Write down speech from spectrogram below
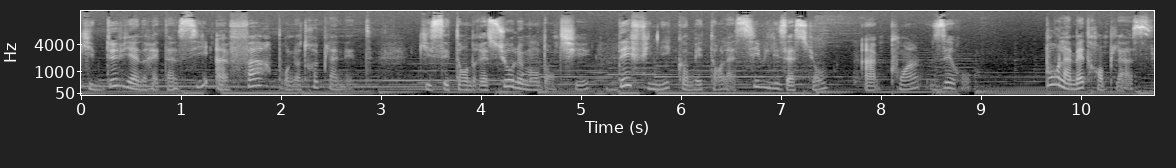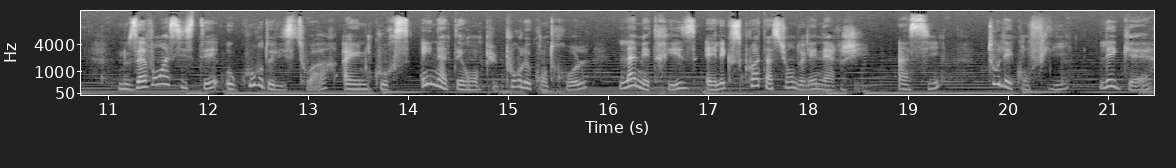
qui deviendrait ainsi un phare pour notre planète, qui s'étendrait sur le monde entier, définie comme étant la civilisation 1.0. Pour la mettre en place, nous avons assisté au cours de l'histoire à une course ininterrompue pour le contrôle, la maîtrise et l'exploitation de l'énergie. Ainsi, tous les conflits, les guerres,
